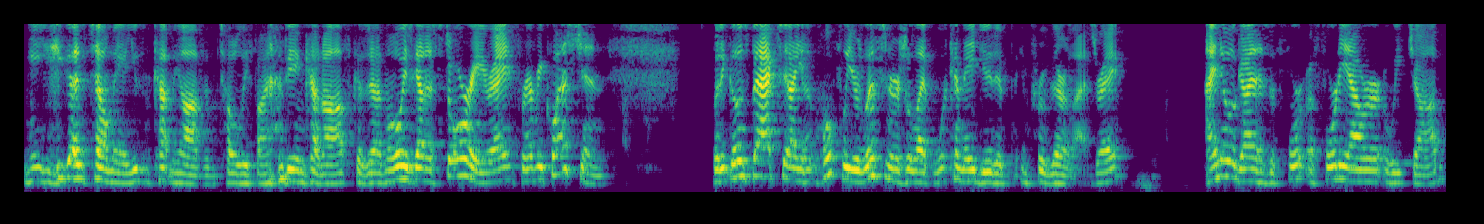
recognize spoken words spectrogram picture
you guys tell me, you can cut me off. I'm totally fine with being cut off because I've always got a story, right, for every question. But it goes back to I, hopefully your listeners are like, what can they do to improve their lives, right? I know a guy that has a, four, a 40 hour a week job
